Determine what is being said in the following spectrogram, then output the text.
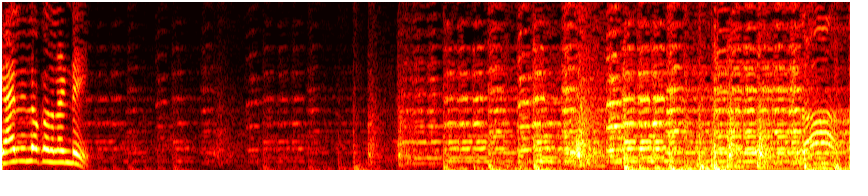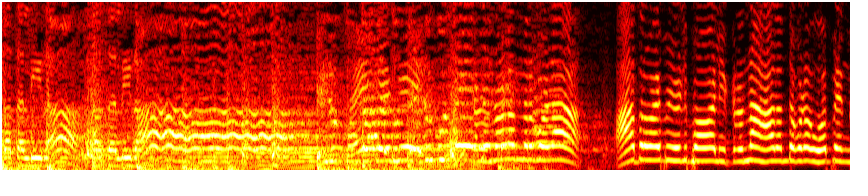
గ్యాలరీలోకి వదలండి. రా కదలిరా వాళ్ళందరూ కూడా ఆతల వైపు వెళ్ళిపోవాలి. ఇక్కడున్న హాల్ అంతా కూడా ఓపెన్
